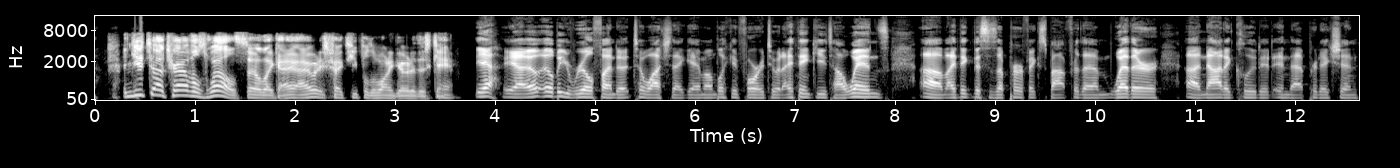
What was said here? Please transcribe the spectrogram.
and Utah travels well, so like I, I, would expect people to want to go to this game. Yeah, yeah, it'll, it'll, be real fun to, to watch that game. I'm looking forward to it. I think Utah wins. Um, I think this is a perfect spot for them, weather uh, not included in that prediction.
